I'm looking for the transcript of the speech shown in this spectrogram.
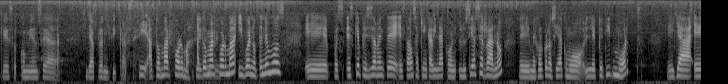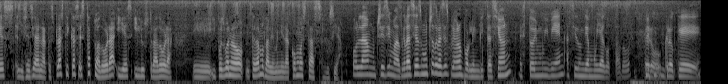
que eso comience a ya planificarse. Sí, a tomar forma, Sí, a sí, tomar sí. forma. Y bueno, tenemos, eh, pues es que precisamente estamos aquí en cabina con Lucía Serrano, eh, mejor conocida como Le Petit Mort. Ella es licenciada en artes plásticas, es tatuadora y es ilustradora. Eh, y pues bueno, te damos la bienvenida. ¿Cómo estás, Lucía? Hola, muchísimas gracias. Muchas gracias primero por la invitación. Estoy muy bien. Ha sido un día muy agotador, pero creo que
